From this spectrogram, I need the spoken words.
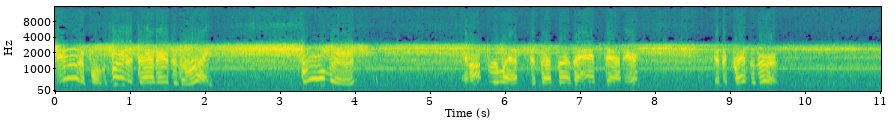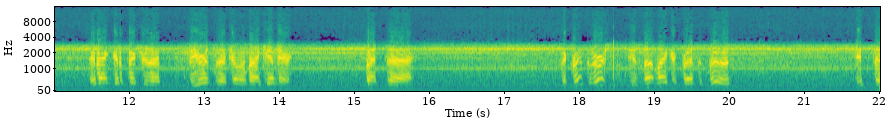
Beautiful. The moon is down there to the right. Full moon. And off to the left, just outside the hatch down here, is a crescent Earth. Maybe I can get a picture of that, the Earth uh, coming back in there. But uh, the crescent Earth is not like a crescent moon. It uh,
